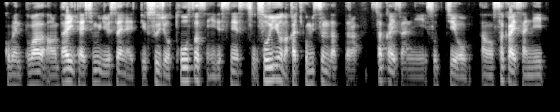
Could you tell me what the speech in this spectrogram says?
コメントは、あの、誰に対しても許されないっていう数字を通さずにですね、そそういうような書き込みするんだったら、酒井さんにそっちを、あの、酒井さんに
